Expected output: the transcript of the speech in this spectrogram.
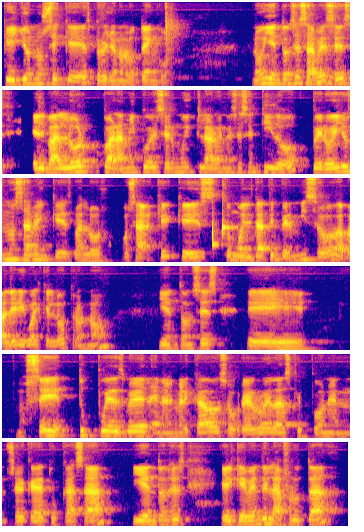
que yo no sé qué es, pero yo no lo tengo. ¿No? Y entonces a veces el valor para mí puede ser muy claro en ese sentido, pero ellos no saben qué es valor. O sea, que, es como el date permiso a valer igual que el otro, ¿no? Y entonces, eh, no sé, tú puedes ver en el mercado sobre ruedas que ponen cerca de tu casa y entonces el que vende la fruta,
